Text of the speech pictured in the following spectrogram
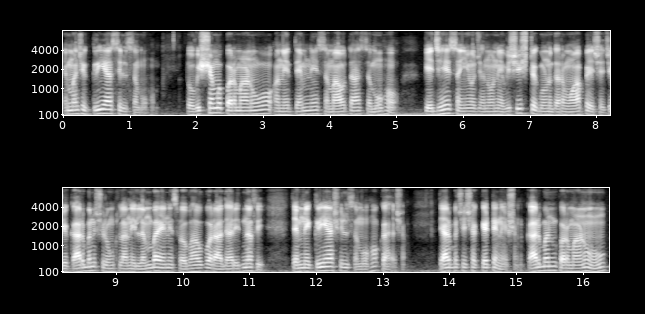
એમાં છે, ક્રિયાશીલ સમૂહો. તો વિષમ પરમાણુઓ અને તેમને સમાવતા સમૂહો કે જે સંયોજનોને વિશિષ્ટ ગુણધર્મો આપે છે, જે કાર્બન શૃંખલાની લંબાઈ અને સ્વભાવ પર આધારિત નથી, તેમને ક્રિયાશીલ સમૂહો કહે છે. ત્યાર પછી છે, કેટેનેશન. કાર્બન પરમાણુ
